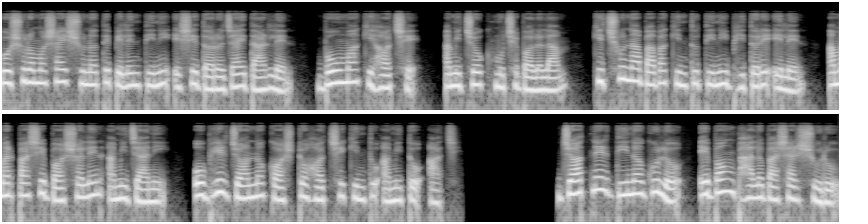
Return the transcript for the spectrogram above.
বসুরমশাই শুনতে পেলেন তিনি এসে দরজায় দাঁড়লেন। বৌমা, কি হচ্ছে? আমি চোখ মুছে বললাম, কিছু না বাবা, কিন্তু তিনি ভিতরে এলেন। আমার পাশে বসলেন, আমি জানি, অভির জন্য কষ্ট হচ্ছে, কিন্তু আমি তো আছি। যত্নের দিনগুলো এবং ভালোবাসার শুরু।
